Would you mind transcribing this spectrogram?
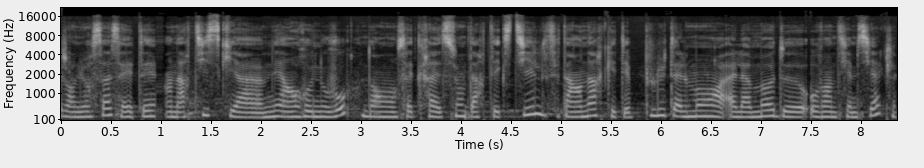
Jean Lursa, ça a été un artiste qui a amené un renouveau dans cette création d'art textile. C'était un art qui était plus tellement à la mode au XXe siècle.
